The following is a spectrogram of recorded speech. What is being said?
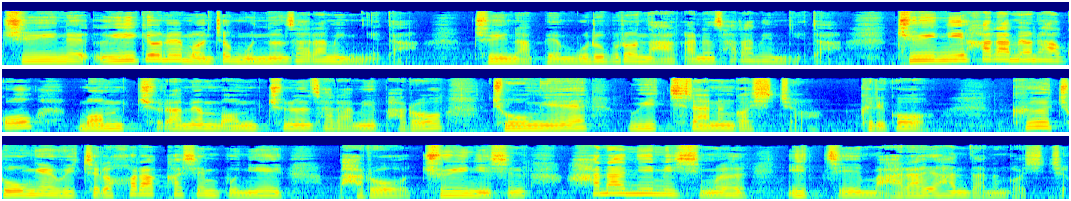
주인의 의견을 먼저 묻는 사람입니다. 주인 앞에 무릎으로 나아가는 사람입니다. 주인이 하라면 하고 멈추라면 멈추는 사람이 바로 종의 위치라는 것이죠. 그리고 그 종의 위치를 허락하신 분이 바로 주인이신 하나님이심을 잊지 말아야 한다는 것이죠.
